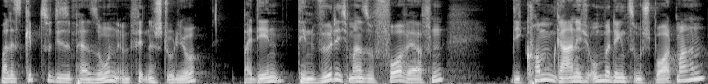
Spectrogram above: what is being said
weil es gibt so diese Personen im Fitnessstudio, bei denen, denen würde ich mal so vorwerfen, die kommen gar nicht unbedingt zum Sport machen,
